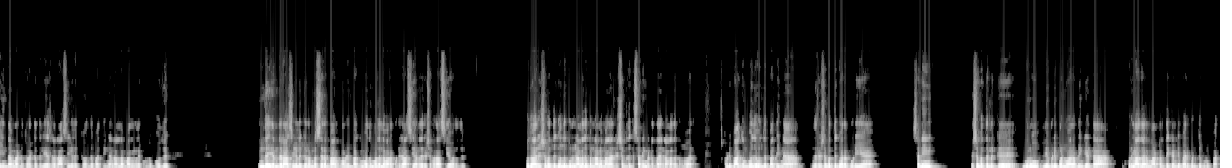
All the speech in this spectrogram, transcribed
ஐந்தாம் ஆண்டு தொடக்கத்திலேயே சில ராசிகளுக்கு வந்து பார்த்தீங்கன்னா நல்ல பலன்களை கொடுக்க போகுது. இந்த எந்த ராசிகளுக்கு ரொம்ப சிறப்பாக இருக்கும் அப்படின்னு பார்க்கும்போது முதல்ல வரக்கூடிய ராசியானது ரிஷப ராசியாக வருது. பொதுவாக ரிஷபத்துக்கு வந்து குரு நல்லது பண்ணாலும் அதான் ரிஷபத்துக்கு சனி மட்டும் தான் நல்லதை பண்ணுவார். அப்படி பார்க்கும்போது வந்து பார்த்தீங்கன்னா இந்த ரிஷபத்துக்கு வரக்கூடிய சனி ரிஷபத்திலுக்கு குரு இது எப்படி பண்ணுவார் அப்படின்னு கேட்டால் பொருளாதார மாற்றத்தை கண்டிப்பாக ஏற்படுத்தி கொடுப்பார்.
